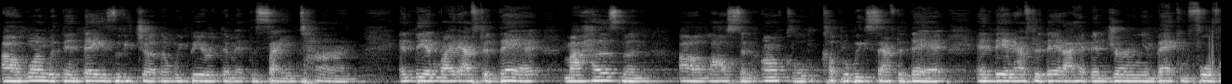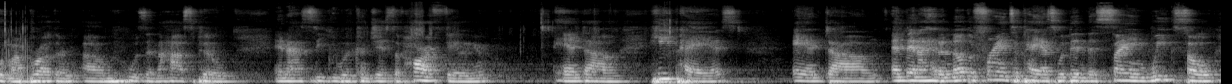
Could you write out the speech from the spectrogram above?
uh, one within days of each other, and we buried them at the same time. And then right after that, my husband uh, lost an uncle a couple of weeks after that. And then after that, I had been journeying back and forth with my brother um, who was in the hospital and I see you with congestive heart failure. And uh, he passed. And um, and then I had another friend to pass within the same week. So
